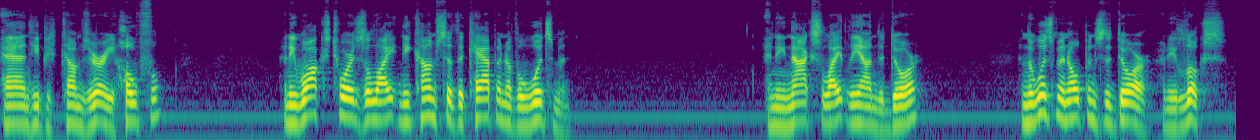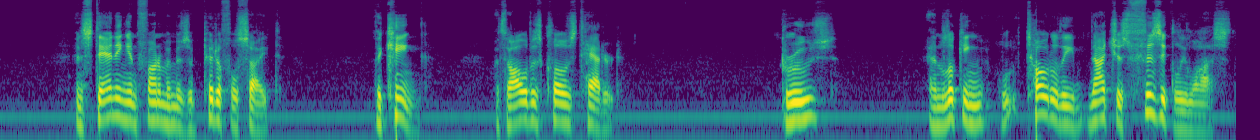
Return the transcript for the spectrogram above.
And he becomes very hopeful. And he walks towards the light and he comes to the cabin of a woodsman. And he knocks lightly on the door. And the woodsman opens the door and he looks. And standing in front of him is a pitiful sight the king, with all of his clothes tattered, bruised, and looking totally, not just physically lost,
